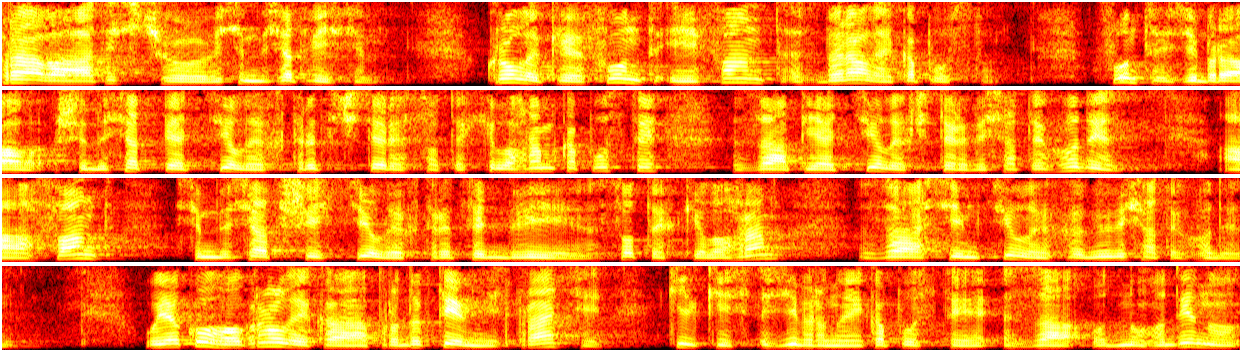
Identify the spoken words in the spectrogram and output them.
Вправа 1088. Кролики Фунт і Фант збирали капусту. Фунт зібрав 65,34 кг капусти за 5,4 годин, а Фант 76,32 кг за 7,2 годин. У якого кролика продуктивність праці, кількість зібраної капусти за одну годину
